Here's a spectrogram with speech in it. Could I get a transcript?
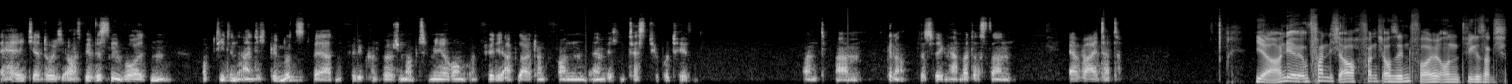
erhält, ja durchaus. Wir wissen wollten, ob die denn eigentlich genutzt werden für die Conversion-Optimierung und für die Ableitung von irgendwelchen Testhypothesen. Und ähm, genau, deswegen haben wir das dann erweitert. Ja, und fand ich auch, fand ich auch sinnvoll. Und wie gesagt, ich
